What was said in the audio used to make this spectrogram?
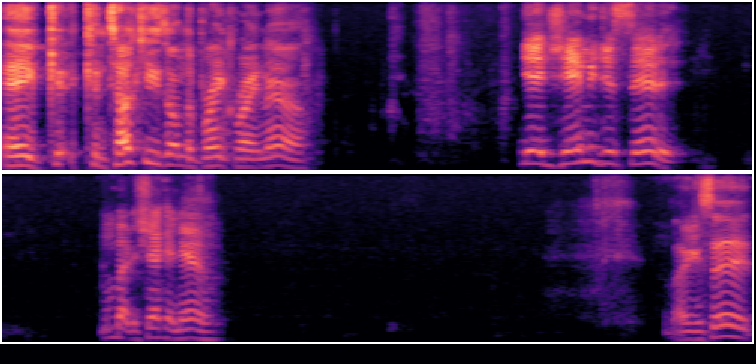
hey, K- Kentucky's on the brink right now. Yeah, Jamie just said it. I'm about to check it now. Like I said,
